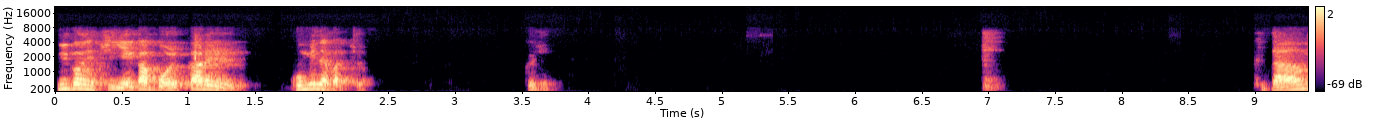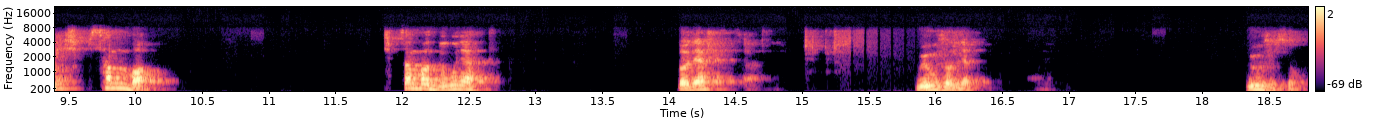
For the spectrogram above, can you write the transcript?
읽어냈죠. 얘가 뭘까를 고민해봤죠. 그죠? 그 다음 13번. 13번 누구냐? 너냐? 왜 웃었냐? 왜 웃었어?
